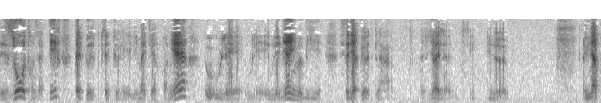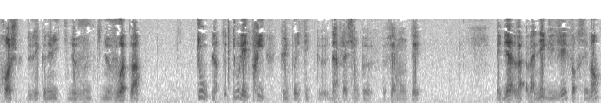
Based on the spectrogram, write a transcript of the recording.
des autres actifs, tels que, les, matières premières ou, les, ou, les, biens immobiliers. C'est-à-dire que la, je dirais, une, une approche de l'économie qui ne, voit pas tous les prix qu'une politique d'inflation peut, faire monter, eh bien, va, négliger forcément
